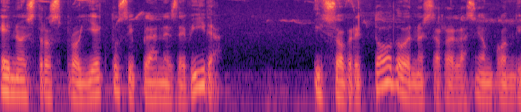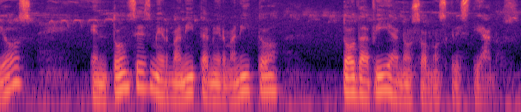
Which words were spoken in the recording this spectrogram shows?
en nuestros proyectos y planes de vida, y sobre todo en nuestra relación con Dios, entonces mi hermanita, mi hermanito, todavía no somos cristianos.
